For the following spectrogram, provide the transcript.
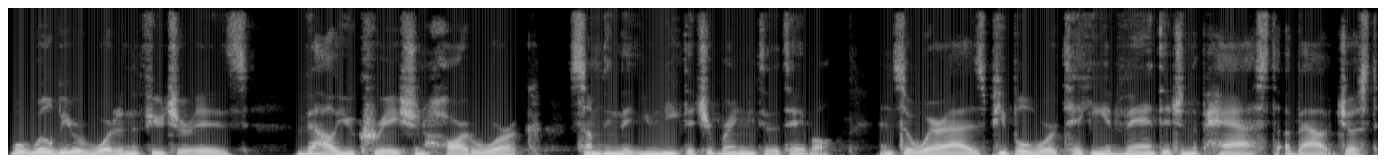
what will be rewarded in the future is value creation, hard work, something that unique that you're bringing to the table. And so, whereas people were taking advantage in the past about just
